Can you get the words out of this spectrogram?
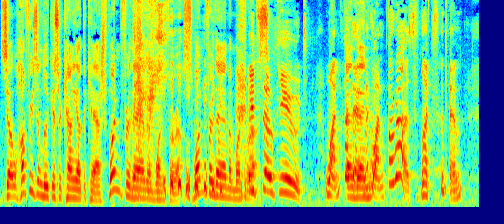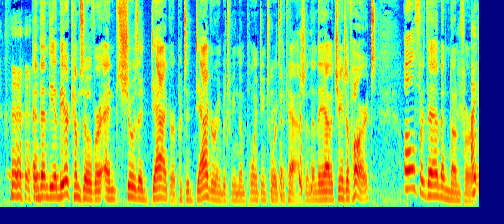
So Humphries and Lucas are counting out the cash, one for them and one for us, one for them and one for us. It's so cute. One for And them then- and one for us. One for them. and then the Emir comes over and shows a dagger, puts a dagger in between them, pointing towards the cash, and then they have a change of heart. All for them and none for us. I, it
